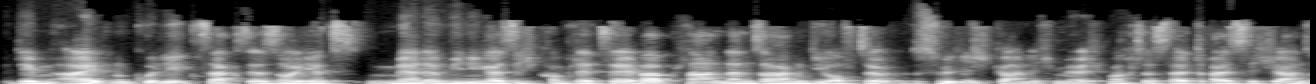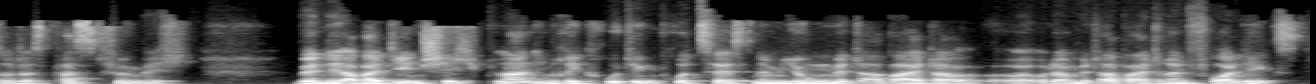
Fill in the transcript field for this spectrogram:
dem alten Kollegen sagst, er soll jetzt mehr oder weniger sich komplett selber planen, dann sagen die oft, das will ich gar nicht mehr. Ich mache das seit 30 Jahren so, das passt für mich. Wenn du aber den Schichtplan im Recruiting-Prozess einem jungen Mitarbeiter äh, oder Mitarbeiterin vorlegst,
